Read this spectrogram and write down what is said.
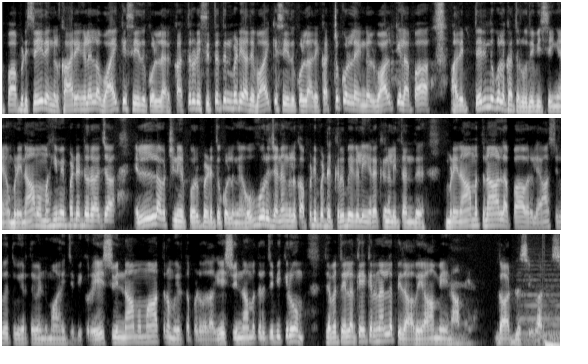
அப்பா அப்படி செய்து எங்கள் காரியங்களில் எல்லாம் வாய்க்க செய்து கொள்ள கத்தருடைய சித்தத்தின்படி அதை வாய்க்க செய்து கொள்ள அதை கற்றுக்கொள்ள எங்கள் வாழ்க்கையில் அப்பா அதை தெரிந்து கொள்ள கத்தர் உதவி செய்யுங்க. உங்களுடைய நாம மகிமைப்படட்டும் ராஜா. எல்லாவற்றையும் நீர் பொறுப்பெடுத்துக் கொள்ளுங்க. ஒவ்வொரு ஜனங்களுக்கும் அப்படிப்பட்ட கிருபைகளையும் இறக்கங்களையும் தந்து உங்களுடைய நாமத்தினால் அப்பா அவர்களை ஆசீர்வதித்து உயர்த்த வேண்டுமா ஜெபிக்கிறோம். இயேசுவின் நாமம் மாத்திரம் உயர்த்தப்படுவதாக இயேசுவின் நாமத்தில் ஜெபிக்கிறோம். ஜெபத்தை எல்லாம் கேட்கிற நல்ல பிதாவே ஆமே நாமே God bless you God bless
